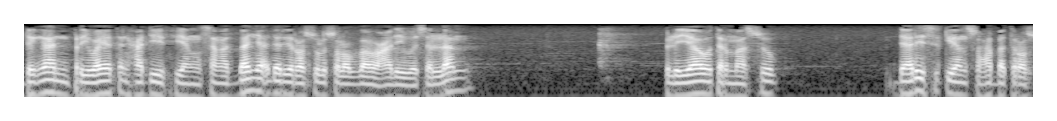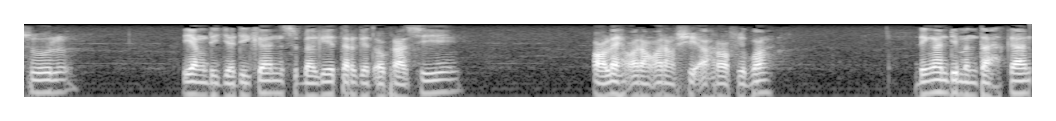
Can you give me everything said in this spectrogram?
dengan periwayatan hadis yang sangat banyak dari Rasul sallallahu alaihi wasallam beliau termasuk dari sekian sahabat Rasul yang dijadikan sebagai target operasi oleh orang-orang Syiah Rafidhah dengan dimentahkan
